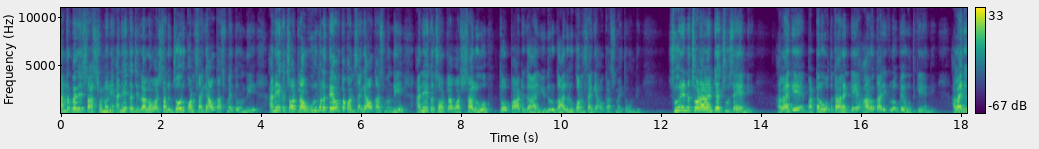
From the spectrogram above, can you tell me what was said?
ఆంధ్రప్రదేశ్ రాష్ట్రంలోని అనేక జిల్లాల్లో వర్షాలు జోరు కొనసాగే అవకాశం అయితే ఉంది. అనేక చోట్ల ఉరుముల తీవ్రత కొనసాగే అవకాశం ఉంది. అనేక చోట్ల వర్షాలుతో పాటుగా ఎదురు గాలులు కొనసాగే అవకాశం అయితే ఉంది. సూర్యుని చూడాలంటే చూసేయండి. అలాగే బట్టలు ఉతకాలంటే ఆరో తారీఖు లోపే ఉతికేయండి. అలాగే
